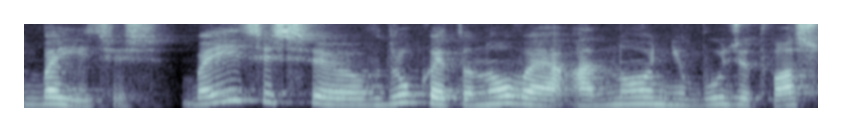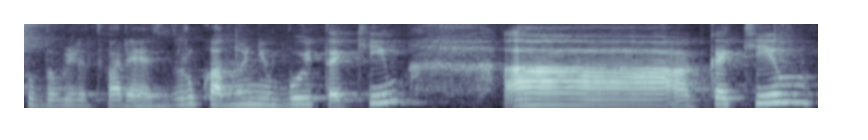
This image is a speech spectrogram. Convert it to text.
боитесь. Боитесь, э, вдруг это новое, оно не будет вас удовлетворять, вдруг оно не будет таким, э, каким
